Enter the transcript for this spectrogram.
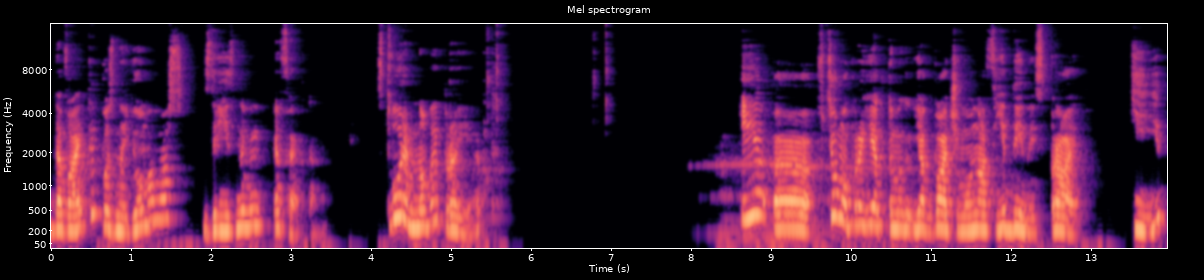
давайте познайомимось з різними ефектами. Створимо новий проєкт. І е, в цьому проєкту, ми, як бачимо, у нас єдиний спрайт кіт,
